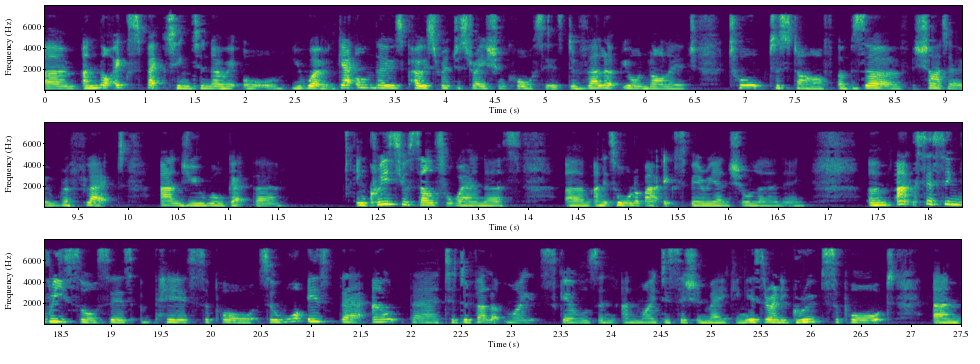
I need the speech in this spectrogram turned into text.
um, and not expecting to know it all. You won't. Get on those post-registration courses. Develop your knowledge. Talk to staff. Observe shadow reflect and you will get there increase your self-awareness um, and it's all about experiential learning. Um, accessing resources and peer support. So what is there out there to develop my skills and, and my decision making? Is there any group support um,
